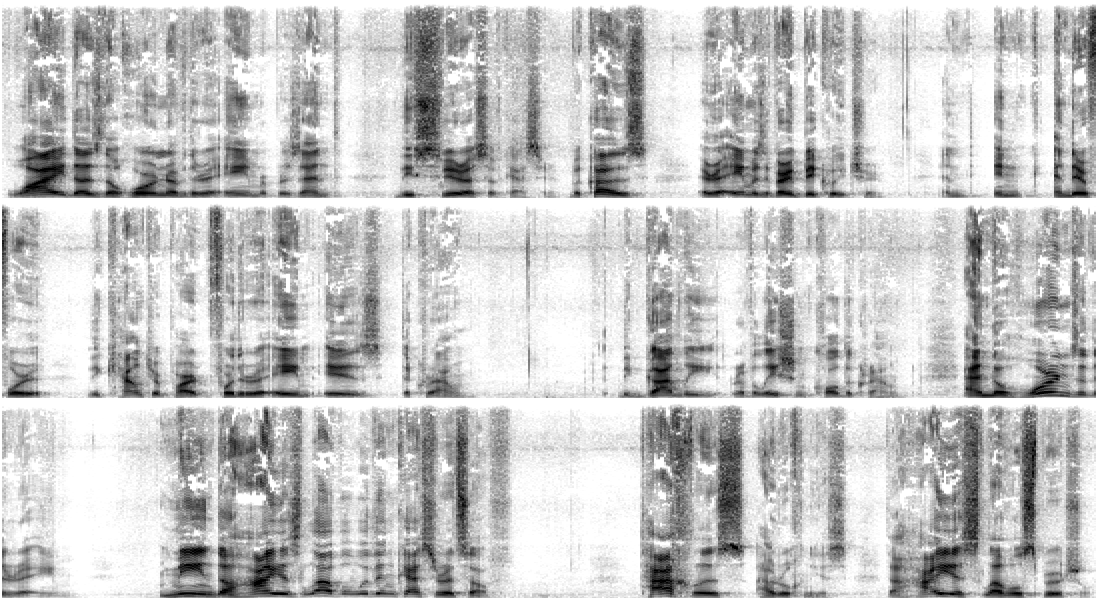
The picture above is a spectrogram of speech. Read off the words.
Why does the horn of the Re'im represent the spheres of Keser? Because a Re'im is a very big creature, and in and therefore the counterpart for the Re'im is the crown, the godly revelation called the crown. And the horns of the Re'im mean the highest level within Kesser itself. Tachlis Haruchnius, the highest level spiritually.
